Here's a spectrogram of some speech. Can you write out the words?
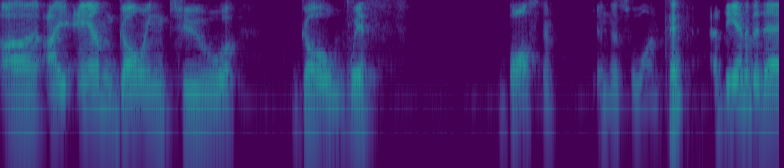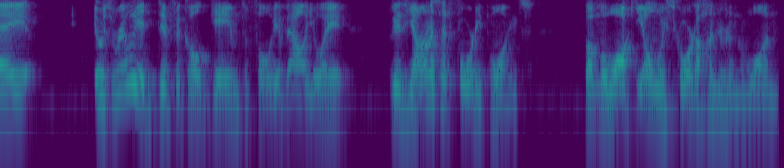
Uh, I am going to go with Boston in this one. Okay. At the end of the day, it was really a difficult game to fully evaluate because Giannis had 40 points, but Milwaukee only scored 101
